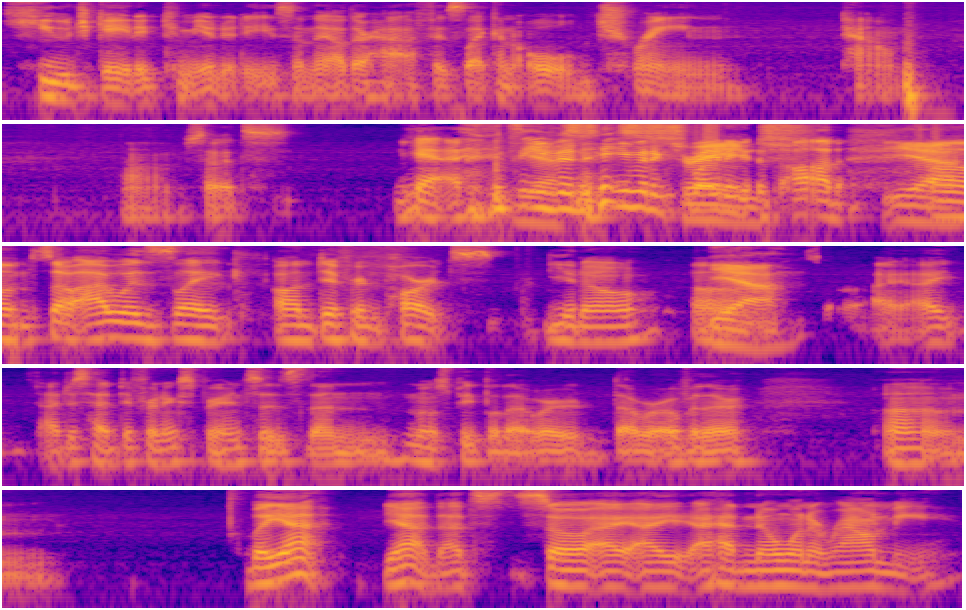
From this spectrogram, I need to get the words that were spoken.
huge gated communities and the other half is like an old train town. Um, so it's yeah, it's yes, even even explaining it's odd. Yeah. Um, so I was like on different parts, you know. Um, yeah. So I, I I just had different experiences than most people that were that were over there. Um, but yeah, yeah, that's so I, I I had no one around me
